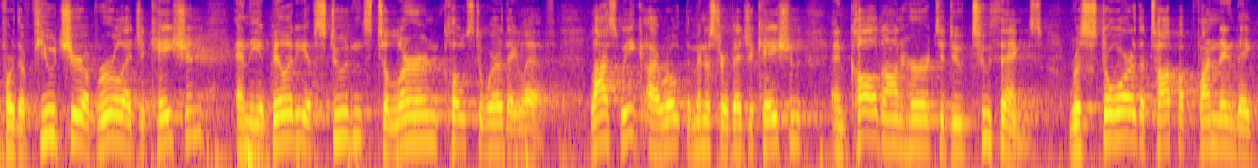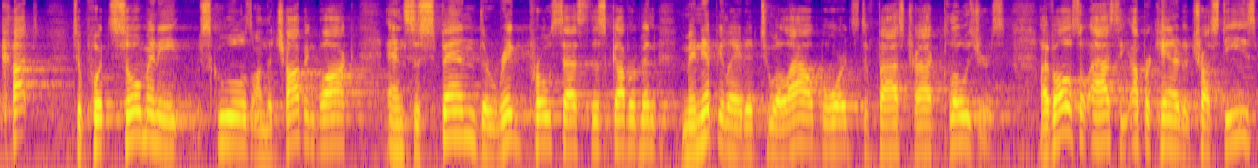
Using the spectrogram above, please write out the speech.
for the future of rural education and the ability of students to learn close to where they live. Last week, I wrote the Minister of Education and called on her to do two things. Restore the top-up funding they cut to put so many schools on the chopping block and suspend the rigged process this government manipulated to allow boards to fast-track closures. I've also asked the Upper Canada trustees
